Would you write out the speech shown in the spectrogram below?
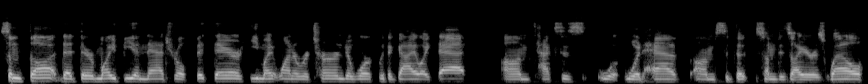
some thought that there might be a natural fit there. He might want to return to work with a guy like that. Um, Texas w- would have um, some desire as well.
